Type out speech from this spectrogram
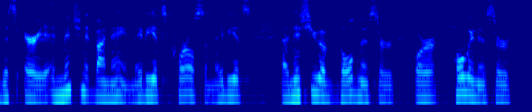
this area and mention it by name. Maybe it's quarrelsome. Maybe it's an issue of boldness or, or holiness or,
